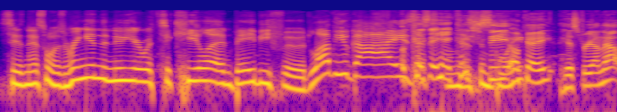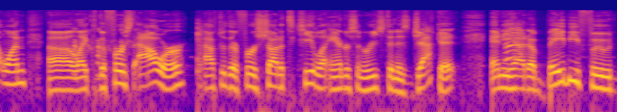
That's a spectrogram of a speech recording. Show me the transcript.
See, the next one was ring in the new year with tequila and baby food. Love you guys. Because see, point. okay, history on that one. Uh, like the first hour after their first shot of tequila, Anderson reached in his jacket and he had a baby food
